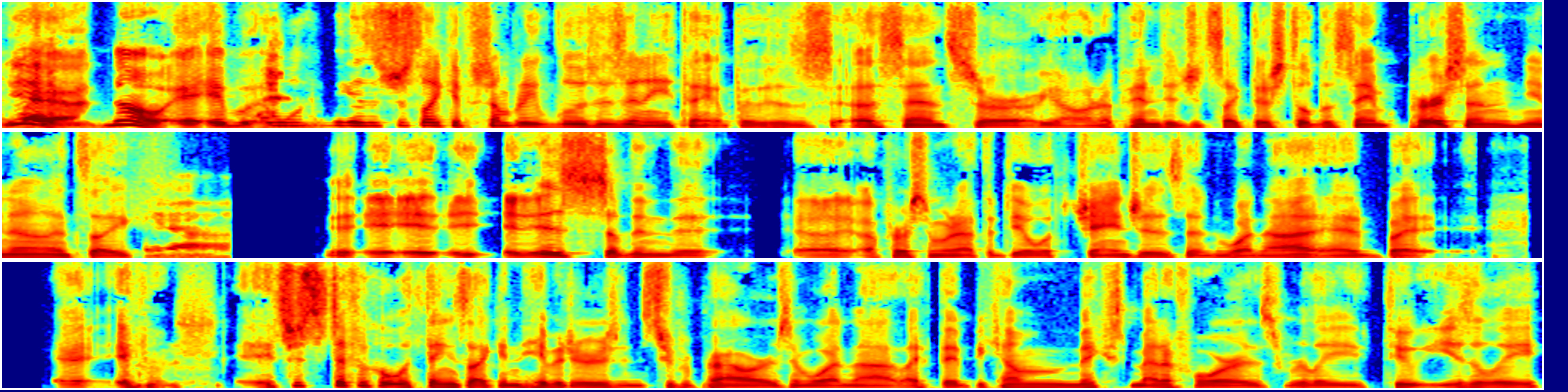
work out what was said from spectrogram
yeah, like, no, it, it, because it's just like if somebody loses anything, if loses a sense or you know an appendage, it's like they're still the same person. You know, it's like yeah, it it, it is something that uh, a person would have to deal with changes and whatnot, and but Eh, if it's just difficult with things like inhibitors and superpowers and whatnot like they become mixed metaphors really too easily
